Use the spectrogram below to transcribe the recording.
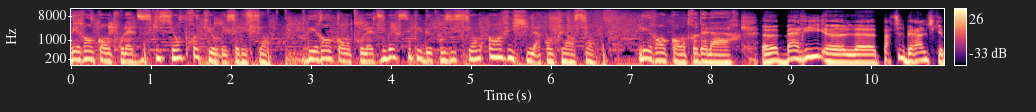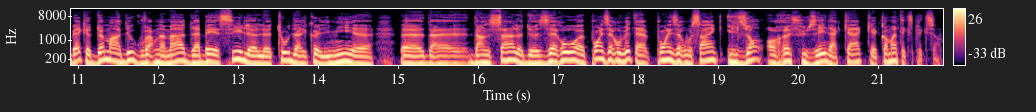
Des rencontres où la discussion procure des solutions. Des rencontres où la diversité de positions enrichit la compréhension. Les rencontres de l'art. Euh, Barry, euh, le Parti libéral du Québec a demandé au gouvernement d'abaisser le, taux d'alcoolémie euh, euh dans, le sang de 0,08 à 0,05. Ils ont refusé la CAQ. Comment t'expliques ça?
